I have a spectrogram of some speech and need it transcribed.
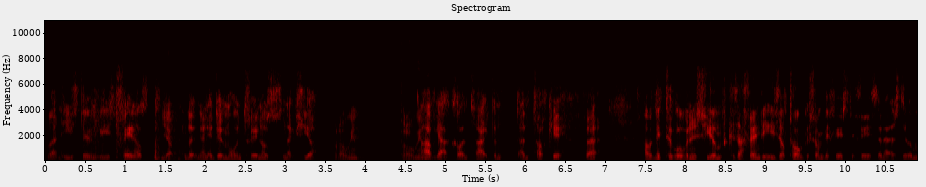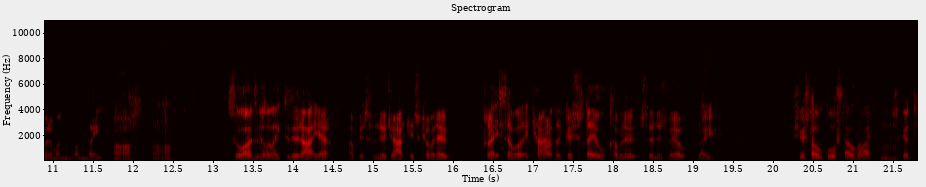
when he's doing these trainers. Yep. I'm looking into doing my own trainers next year. Brilliant. Brilliant. I've got a contact in, in Turkey, but I would need to go over and see him because I find it easier talking to somebody face to face than it is dealing with them on online. Uh huh. Uh huh. So I'd really like to do that. Yeah, I've got some new jackets coming out, pretty similar to Canada Goose style coming out soon as well. Right. Should still go still, aye. Mhm. It's good.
